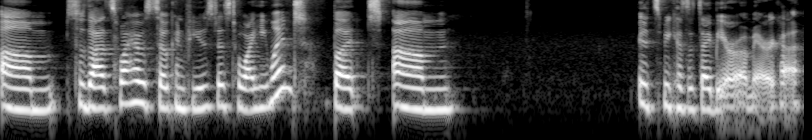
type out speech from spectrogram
Um, so that's why I was so confused as to why he went. But um, it's because it's Ibero America.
